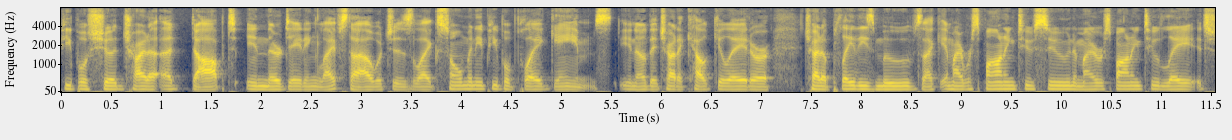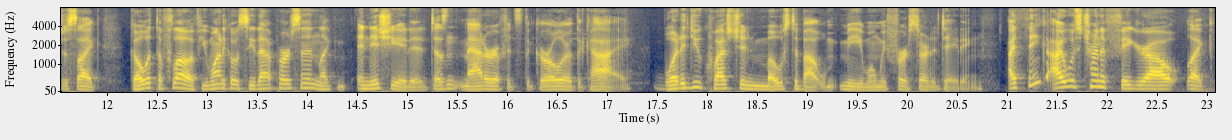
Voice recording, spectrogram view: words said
people should try to adopt in their dating lifestyle, which is like so many people play games. You know, they try to calculate or try to play these moves like, am I responding too soon? Am I responding too late? It's just like, go with the flow. If you want to go see that person, like initiate it. It doesn't matter if it's the girl or the guy. What did you question most about me when we first started dating? I think I was trying to figure out like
